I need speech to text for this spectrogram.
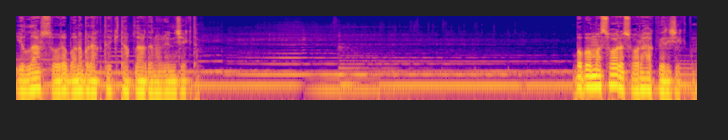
yıllar sonra bana bıraktığı kitaplardan öğrenecektim. Babama sonra sonra hak verecektim.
